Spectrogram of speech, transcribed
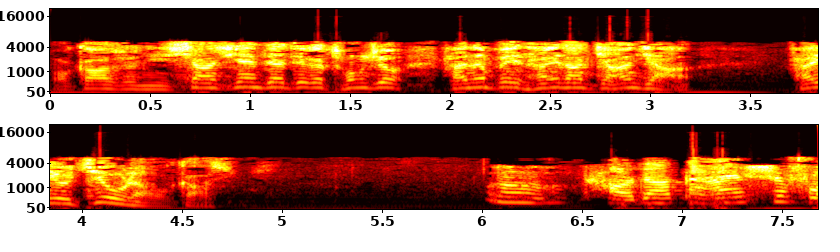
我告诉你，像现在这个重修还能被台上讲讲，还有救了。我告诉你。嗯，好的，感恩师傅。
